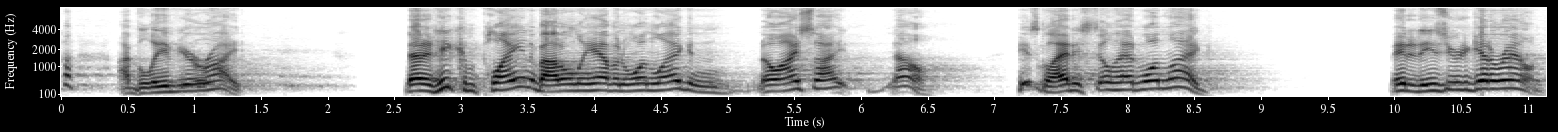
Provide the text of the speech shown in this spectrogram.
I believe you're right. Now, did he complain about only having one leg and no eyesight? No. He's glad he still had one leg. Made it easier to get around.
